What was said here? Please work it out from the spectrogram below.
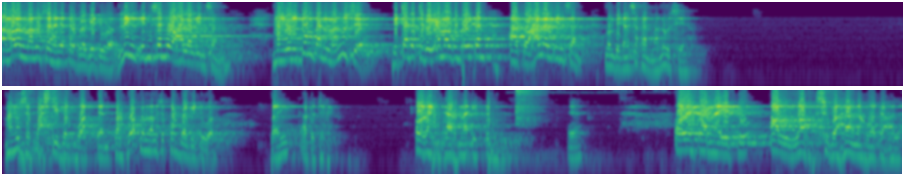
amalan manusia hanya terbagi dua, lil insan wa alal insan. Menguntungkan manusia dicatat sebagai amal kebaikan atau halal insan membinasakan manusia. Manusia pasti berbuat dan perbuatan manusia terbagi dua, baik atau jelek. Oleh karena itu, ya, oleh karena itu Allah Subhanahu Wa Taala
